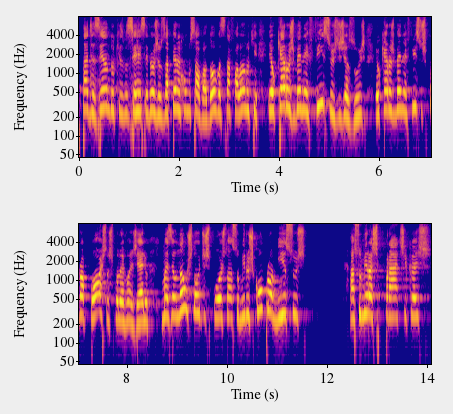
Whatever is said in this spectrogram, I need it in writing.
está dizendo que você recebeu Jesus apenas como Salvador, você está falando que eu quero os benefícios de Jesus, eu quero os benefícios propostos pelo Evangelho, mas eu não estou disposto a assumir os compromissos, a assumir as práticas,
